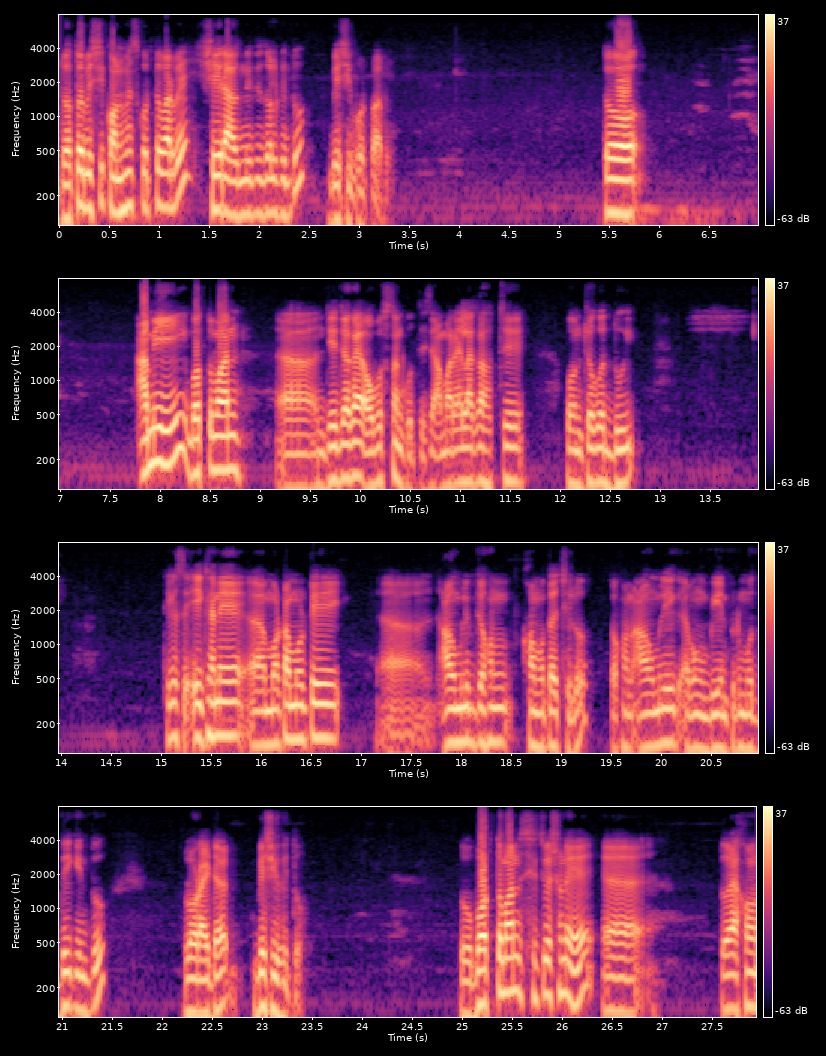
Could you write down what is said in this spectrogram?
যত বেশি কনভেন্স করতে পারবে, সেই রাজনৈতিক দল কিন্তু বেশি ভোট পাবে। তো আমি বর্তমান যে জায়গায় অবস্থান করতেছি, আমার এলাকা হচ্ছে পঞ্চগড় দুই। ঠিক আছে, এইখানে মোটামুটি আওয়ামী লীগ যখন ক্ষমতায় ছিল, তখন আওয়ামী লীগ এবং বিএনপির মধ্যেই কিন্তু লড়াইটা বেশি হইতো। তো বর্তমান সিচুয়েশনে তো এখন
